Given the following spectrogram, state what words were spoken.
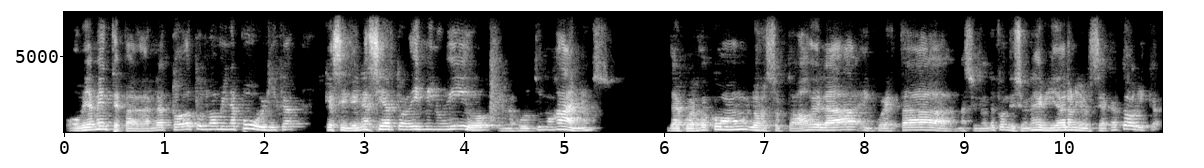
obviamente, pagarle a toda tu nómina pública, que si bien es cierto ha disminuido en los últimos años, de acuerdo con los resultados de la encuesta nacional de condiciones de vida de la Universidad Católica,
